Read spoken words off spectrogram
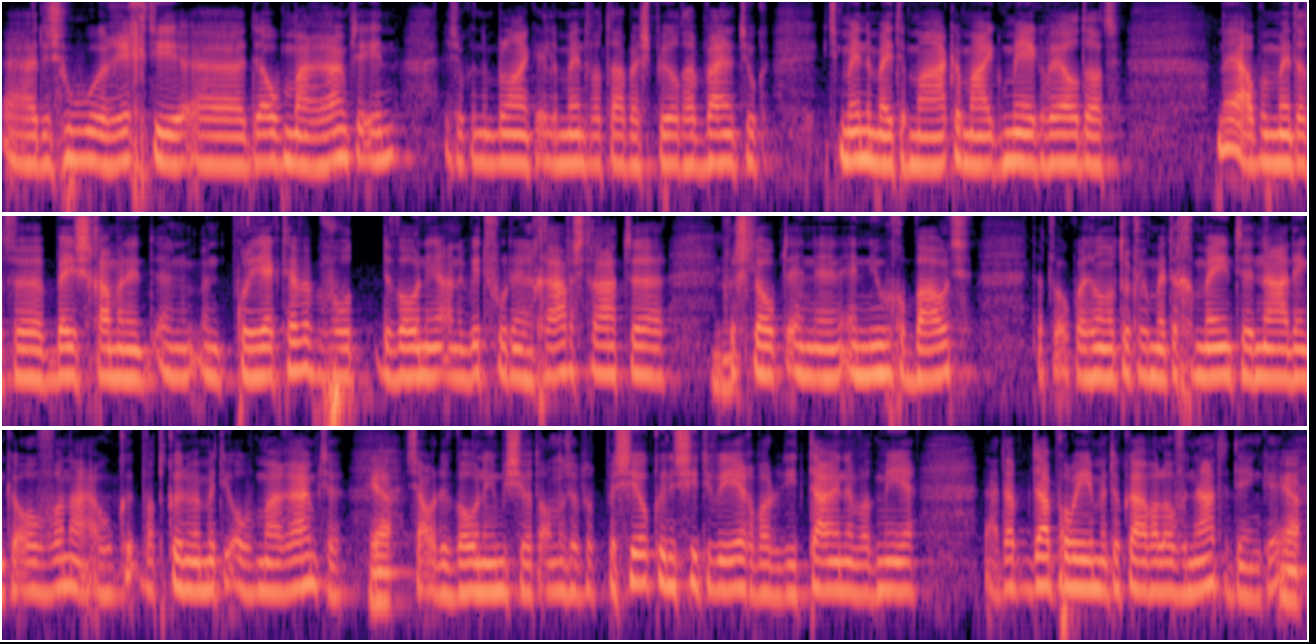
Uh, dus hoe richt je uh, de openbare ruimte in? Dat is ook een belangrijk element wat daarbij speelt. Daar hebben wij natuurlijk iets minder mee te maken. Maar ik merk wel dat nou ja, op het moment dat we bezig gaan met een, een, project hebben, bijvoorbeeld de woningen aan de Witvoet en Gravenstraat uh, gesloopt en, en, en, nieuw gebouwd dat we ook wel heel nadrukkelijk met de gemeente nadenken over van, nou, hoe, wat kunnen we met die openbare ruimte. Ja. Zouden de woningen misschien wat anders op het perceel kunnen situeren, waardoor die tuinen wat meer. Nou, daar, daar probeer je met elkaar wel over na te denken. Ja.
